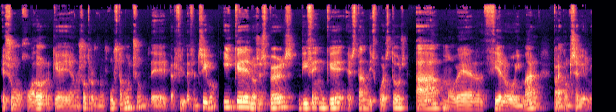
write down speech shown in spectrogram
Es un jugador que a nosotros nos gusta mucho, de perfil defensivo, y que los Spurs dicen que están dispuestos a mover cielo y mar para conseguirlo.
